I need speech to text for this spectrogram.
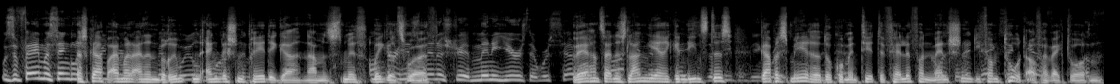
Es gab einmal einen berühmten englischen Prediger namens Smith Wigglesworth. Während seines langjährigen Dienstes gab es mehrere dokumentierte Fälle von Menschen, die vom Tod auferweckt wurden.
